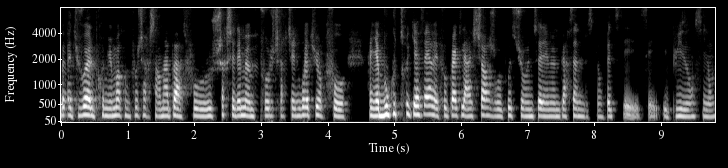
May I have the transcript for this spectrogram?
Bah, tu vois, le premier mois, quand il faut chercher un appart, il faut chercher des meubles, il faut chercher une voiture, faut... il y a beaucoup de trucs à faire. Il ne faut pas que la charge repose sur une seule et même personne parce qu'en fait, c'est épuisant sinon.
